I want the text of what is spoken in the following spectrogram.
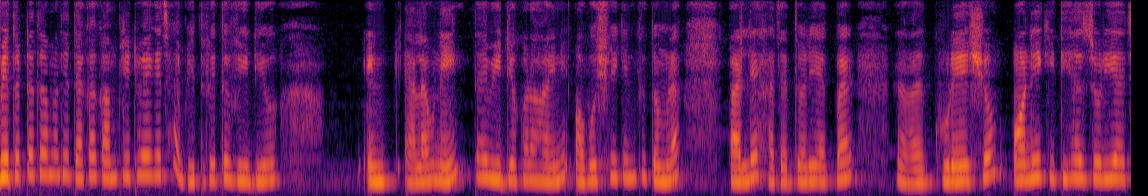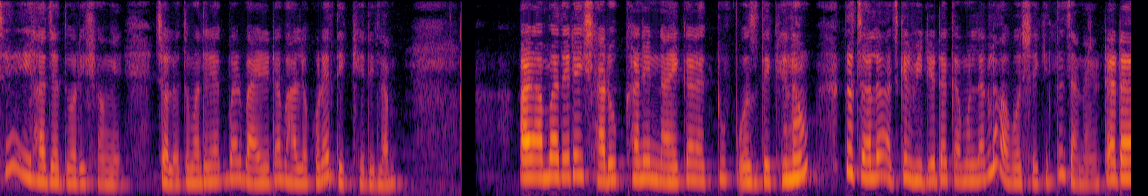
ভেতরটা তো আমাদের দেখা কমপ্লিট হয়ে গেছে, আর ভেতরে তো ভিডিও অ্যালাউ নেই, তাই ভিডিও করা হয়নি। অবশ্যই কিন্তু তোমরা পারলে হাজারদুয়ারি একবার ঘুরে এসো। অনেক ইতিহাস জড়িয়ে আছে এই হাজারদুয়ারির সঙ্গে। চলো, তোমাদের একবার বাইরেটা ভালো করে দেখিয়ে দিলাম। আর আমাদের এই শাহরুখ খানের নায়িকার একটু পোজ দেখে নাও। তো চলো, আজকের ভিডিওটা কেমন লাগল? অবশ্যই কিন্তু জানাও। টাটা!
